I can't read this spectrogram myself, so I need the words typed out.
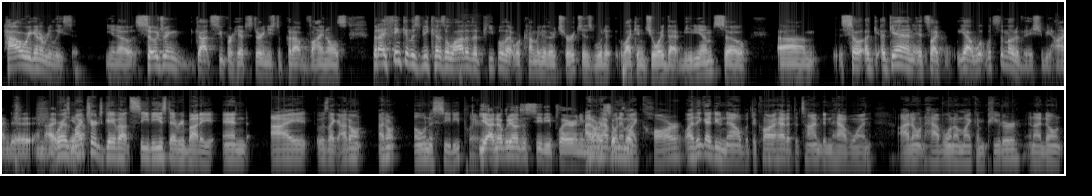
How are we going to release it? You know, Sojourn got super hipster and used to put out vinyls, but I think it was because a lot of the people that were coming to their churches would like enjoyed that medium. So, um, so again, it's like, yeah, what, what's the motivation behind it? And I, Whereas my know, church gave out CDs to everybody, and I was like, I don't, I don't own a CD player. yeah, nobody owns a CD player anymore. I don't have so one in like- my car. Well, I think I do now, but the car I had at the time didn't have one. I don't have one on my computer, and I don't,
